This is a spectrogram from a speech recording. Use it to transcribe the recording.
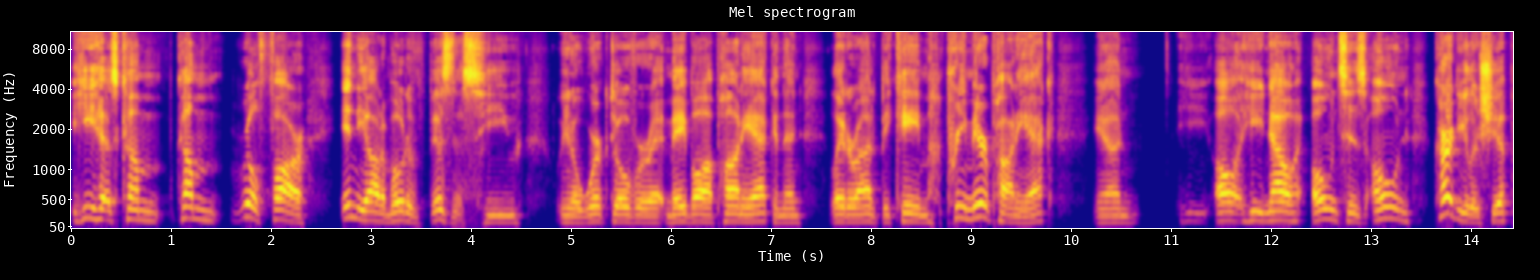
he has come come real far in the automotive business. He you know, worked over at Maybaugh Pontiac, and then later on became Premier Pontiac. And he all he now owns his own car dealership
